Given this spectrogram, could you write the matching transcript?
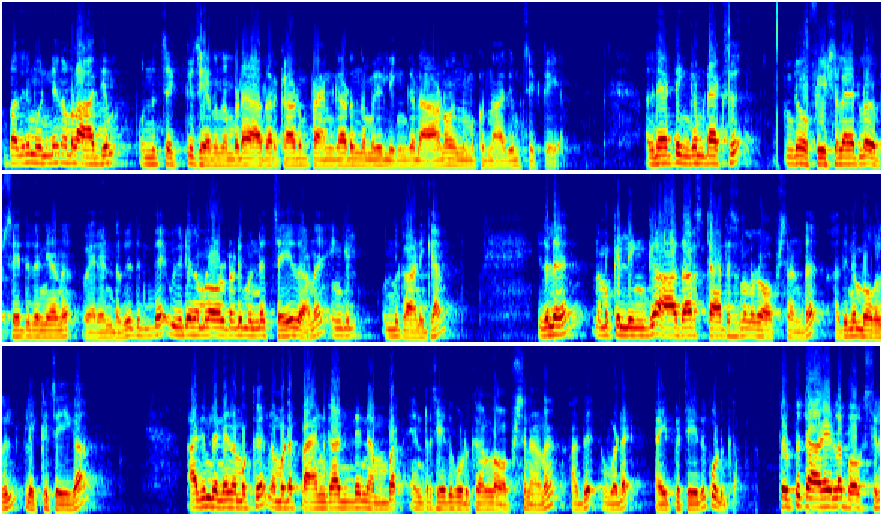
അപ്പോൾ അതിന് മുന്നേ നമ്മൾ ആദ്യം ഒന്ന് ചെക്ക് ചെയ്യണം. നമ്മുടെ ആധാർ കാർഡും പാൻ കാർഡും തമ്മിൽ ലിങ്ക്ഡ് ആണോ എന്ന് നമുക്കൊന്ന് ആദ്യം ചെക്ക് ചെയ്യാം. അതിനായിട്ട് ഇൻകം ടാക്സ് ഇതിന്റെ ഒഫീഷ്യലായിട്ടുള്ള വെബ്സൈറ്റ് തന്നെയാണ് വരേണ്ടത്. ഇതിന്റെ വീഡിയോ നമ്മൾ ഓൾറെഡി മുന്നേ ചെയ്തതാണ്. എങ്കിൽ ഒന്ന് കാണിക്കാം. ഇതിൽ നമുക്ക് ലിങ്ക് ആധാർ സ്റ്റാറ്റസ് എന്നുള്ളൊരു ഓപ്ഷൻ ഉണ്ട്. അതിന് മുകളിൽ ക്ലിക്ക് ചെയ്യുക. ആദ്യം തന്നെ നമുക്ക് നമ്മുടെ പാൻ കാർഡിന്റെ നമ്പർ എന്റർ ചെയ്ത് കൊടുക്കാനുള്ള ഓപ്ഷനാണ് അത് ഇവിടെ ടൈപ്പ് ചെയ്ത് കൊടുക്കുക. തൊട്ട് താഴെയുള്ള ബോക്സിൽ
